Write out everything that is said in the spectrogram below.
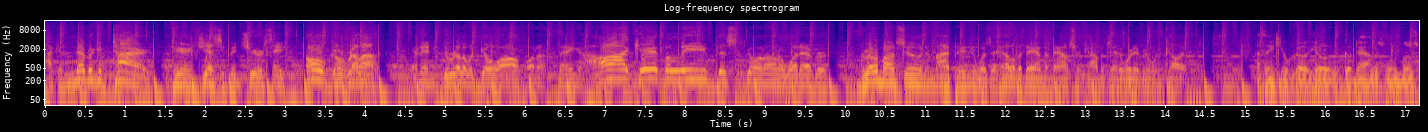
I could never get tired of hearing Jesse Ventura say, Oh, Gorilla, and then Gorilla would go off on a thing. Oh, I can't believe this is going on or whatever. Gorilla Monsoon, in my opinion, was a hell of a damn announcer, commentator, whatever you want to call it. I think he'll go he'll go down as one of the most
